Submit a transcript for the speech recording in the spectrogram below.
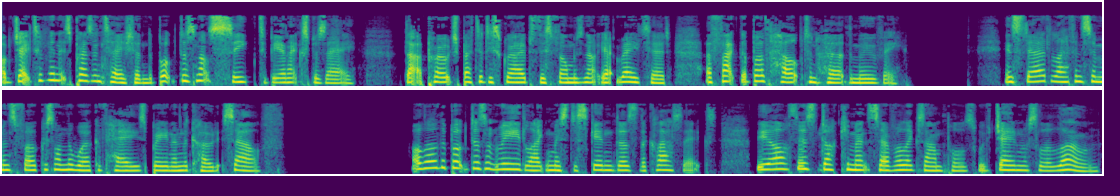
Objective in its presentation, the book does not seek to be an expose. That approach better describes this film is not yet rated, a fact that both helped and hurt the movie. Instead, Leff and Simmons focus on the work of Hays, Breen, and the code itself. Although the book doesn't read like Mr. Skin does the classics, the authors document several examples, with Jane Russell alone,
